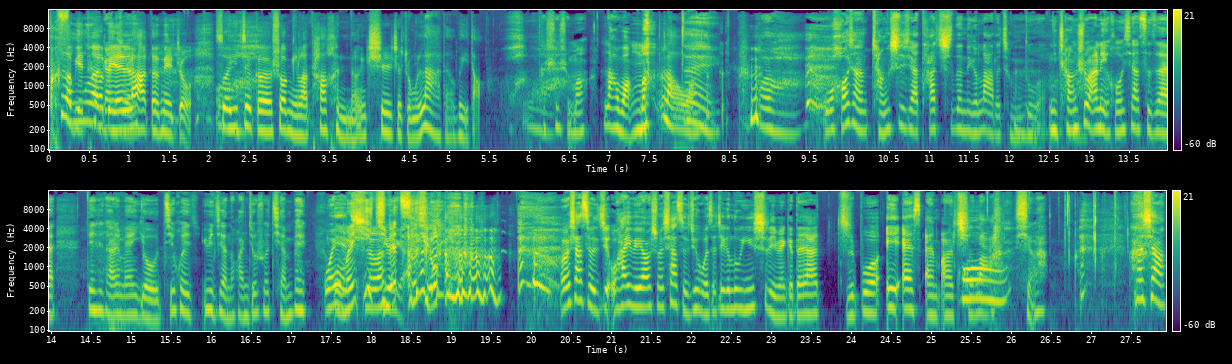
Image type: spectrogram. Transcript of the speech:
特别特别辣的那种，所以这个说明了他很能吃这种辣的味道。哇他是什么辣王吗？辣王，对，哇，我好想尝试一下他吃的那个辣的程度啊！你尝试完了以后，下次在电视台里面有机会遇见的话，你就说前辈，我也们一决雌雄。我说下次有机，我还以为要说下次有机会我在这个录音室里面给大家直播 ASMR 吃辣。哦行啊，那像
